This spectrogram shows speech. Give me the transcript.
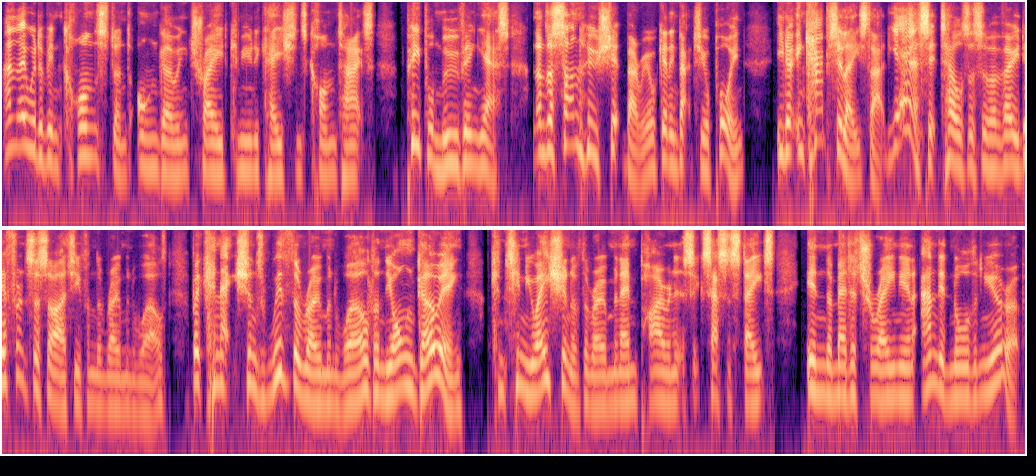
And there would have been constant ongoing trade, communications, contacts, people moving, yes. And the Sutton Hoo ship burial, getting back to your point, you know, encapsulates that. Yes, it tells us of a very different society from the Roman world, but connections with the Roman world and the ongoing continuation of the Roman Empire and its successor states in the Mediterranean and in Northern Europe.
